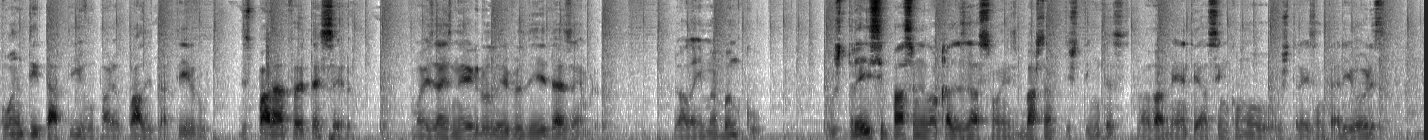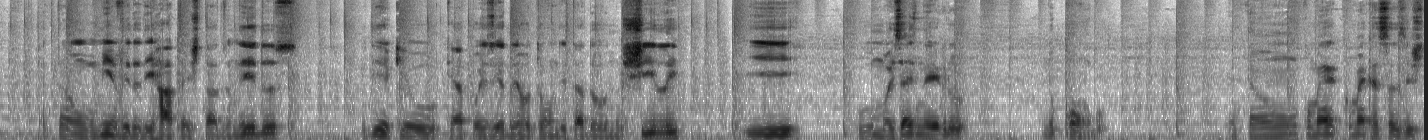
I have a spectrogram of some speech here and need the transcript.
quantitativo para o qualitativo, disparado foi o terceiro, Moisés Negro, livro de dezembro, do Alain Bancu. Os três se passam em localizações bastante distintas, novamente, assim como os três anteriores, então, Minha Vida de Rata, Estados Unidos, o dia que, o, que a poesia derrotou um ditador no Chile e o Moisés Negro no Congo. Então, como é, como é, que, essas,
